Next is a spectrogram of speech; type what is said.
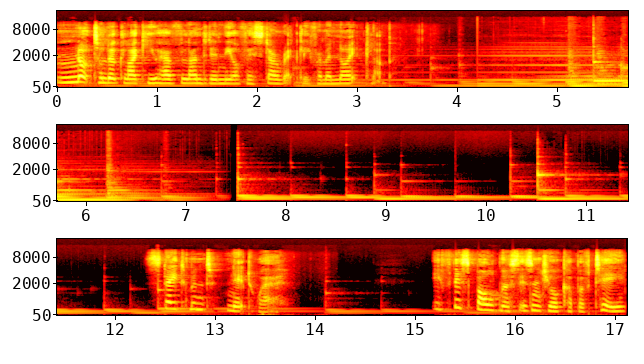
not to look like you have landed in the office directly from a nightclub. Statement Knitwear If this boldness isn't your cup of tea,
